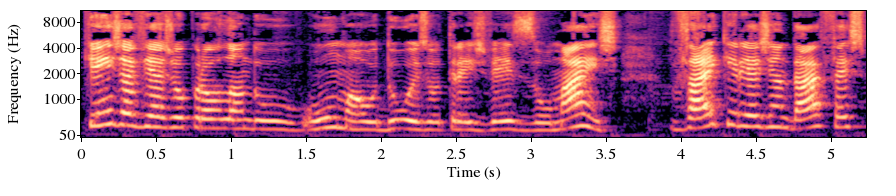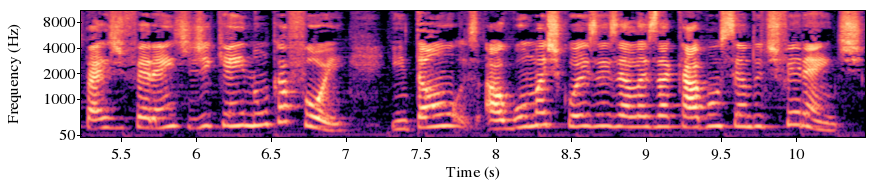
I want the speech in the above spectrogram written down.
Quem já viajou para Orlando uma ou duas ou três vezes ou mais, vai querer agendar Fast Pass diferente de quem nunca foi. Então, algumas coisas elas acabam sendo diferentes.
